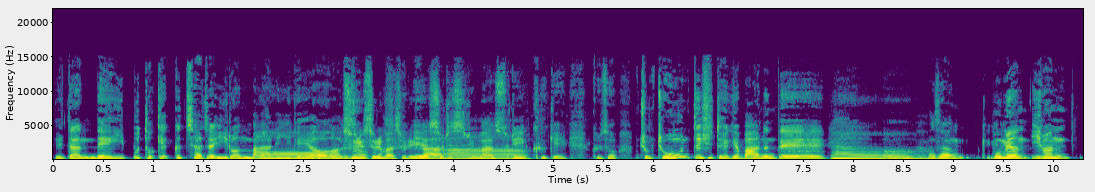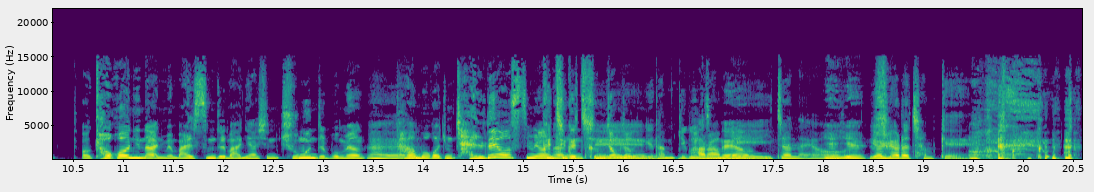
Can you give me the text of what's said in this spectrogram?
일단 내 입부터 깨끗이 하자 이런 말이래요. 아, 그래서 수리수리 마수리가? 예, 수리수리 아. 마수리 그게 그래서 좀 좋은 뜻이 되게 많은데 아. 어, 항상 보면 이런 어, 격언이나 아니면 말씀들 많이 하신 주문들 보면 네. 다 뭐가 좀 잘 되었으면 그치, 하는 그치. 긍정적인 게 담기고 있잖아요. 있잖아요. 예, 예. 열려라 참깨. 이깨가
